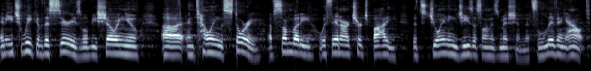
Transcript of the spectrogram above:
And each week of this series, we'll be showing you uh, and telling the story of somebody within our church body that's joining Jesus on his mission, that's living out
